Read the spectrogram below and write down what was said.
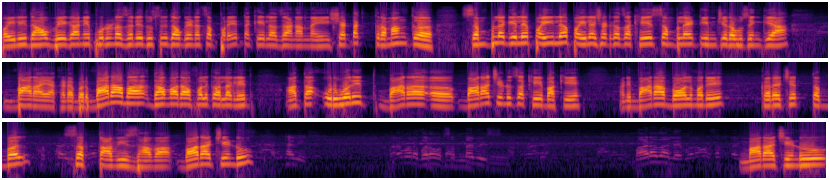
पहिली धाव वेगाने पूर्ण झाली दुसरी धाव घेण्याचा प्रयत्न केला जाणार नाही. षटक क्रमांक संपलं गेलं पहिलं पहिल्या षटकाचा खेळ संपलाय टीमची धावसंख्या. बारा या आकड्यावर बारा बा धावा धाव फलकावर लागलेत. आता उर्वरित बारा बारा चेंडूचा खेळ बाकी आहे. आणि बारा बॉलमध्ये करायचे तब्बल सत्तावीस धावा. बारा चेंडू. बारा चेंडू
